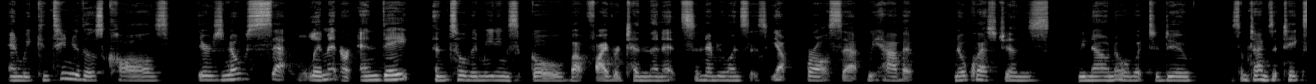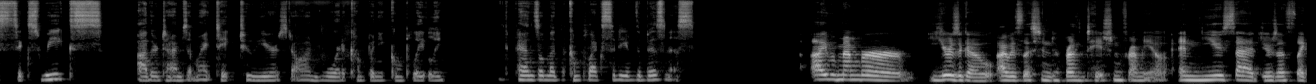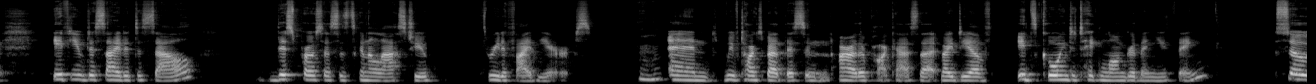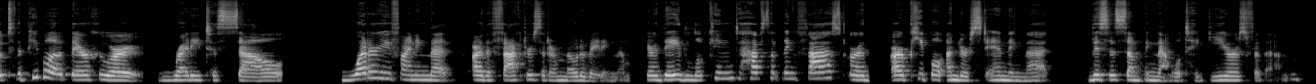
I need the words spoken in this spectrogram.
and we continue those calls. There's no set limit or end date until the meetings go about five or 10 minutes and everyone says, Yep, we're all set. We have it. No questions. We now know what to do. Sometimes it takes six weeks. Other times it might take two years to onboard a company completely. Depends on the complexity of the business. I remember years ago, I was listening to a presentation from you, and you said you're just like, if you've decided to sell, this process is going to last you three to five years. Mm-hmm. And we've talked about this in our other podcast that idea of it's going to take longer than you think. So, to the people out there who are ready to sell, what are you finding that are the factors that are motivating them? Are they looking to have something fast, or are people understanding that this is something that will take years for them?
